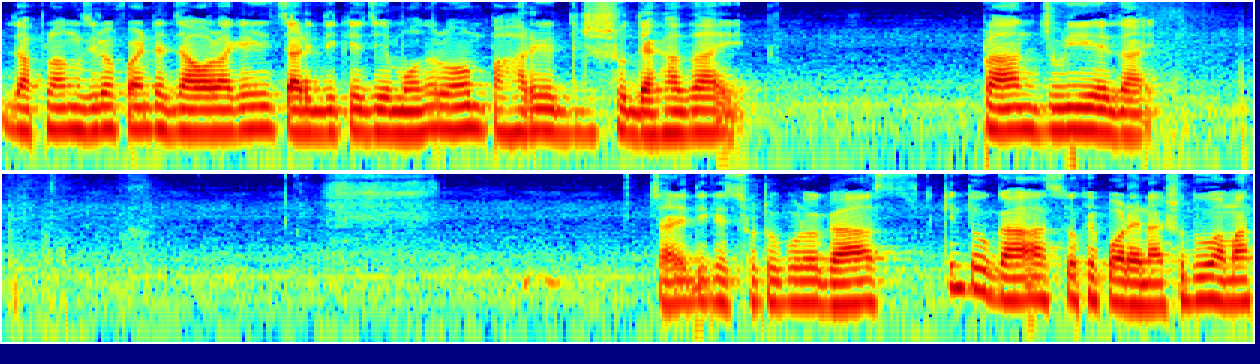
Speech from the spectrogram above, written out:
জাফলং জিরো পয়েন্টে যাওয়ার আগেই চারিদিকে যে মনোরম পাহাড়ের দৃশ্য দেখা যায়, প্রাণ জুড়িয়ে যায়। চারিদিকে ছোট বড় গাছ, কিন্তু গাছ চোখে পড়ে না, শুধু আমার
